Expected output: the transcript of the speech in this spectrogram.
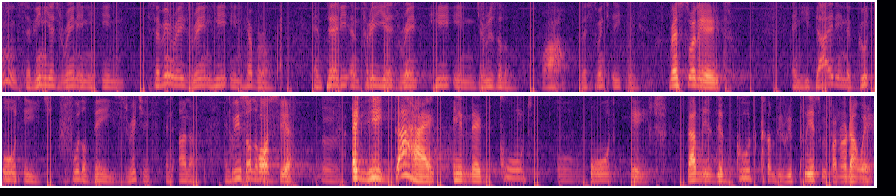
Hmm. Seven years reign in, in seven years reign he in Hebron, and thirty and three years reign he in Jerusalem. Wow. Verse 28, please. Verse 28. And he died in a good old age, full of days, riches, and honor. And Please Solomon, pause here. Hmm. And he died in a good old age. That means the good can be replaced with another word.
